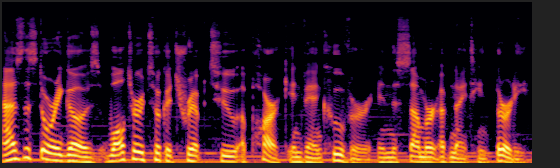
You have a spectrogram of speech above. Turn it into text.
As the story goes, Walter took a trip to a park in Vancouver in the summer of 1930.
